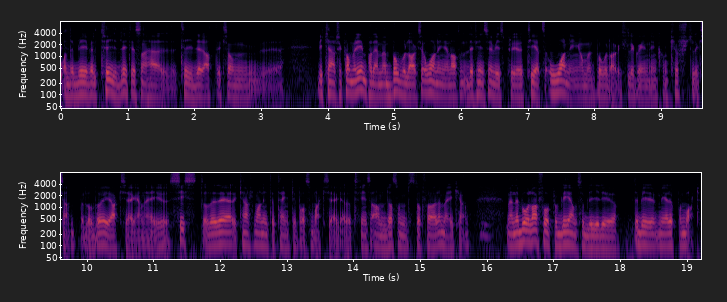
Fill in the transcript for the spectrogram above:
och det blir väl tydligt i sådana här tider att liksom, eh, vi kanske kommer in på det med bolagsordningen, att det finns en viss prioritetsordning om ett bolag skulle gå in i en konkurs till exempel. Och då är ju aktieägarna är ju sist och det är det kanske man inte tänker på som aktieägare, att det finns andra som står före mig i kön. Mm. Men när bolag får problem så blir det ju det blir mer uppenbart.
